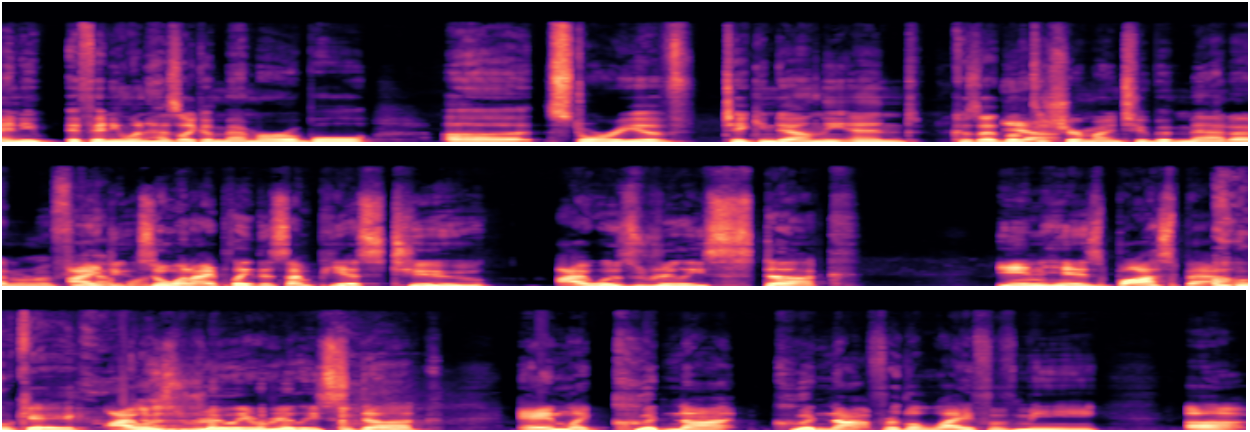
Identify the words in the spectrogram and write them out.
any if anyone has like a memorable uh story of taking down the end because I'd love to share mine too. But Matt, I don't know if you I have do. one. So when I played this on PS2, I was really stuck in his boss battle. okay, I was really, really stuck and like could not, could not for the life of me uh,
